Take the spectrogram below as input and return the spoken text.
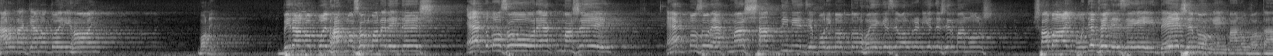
ধারণা কেন তৈরি হয়? বলেন, বিরানব্বই ভাগ মুসলমানের এই দেশ এক বছর, এক মাসে, এক বছর, এক মাস, সাত দিনে যে পরিবর্তন হয়ে গেছে অলরেডি এ দেশের মানুষ। সবাই বুঝে ফেলেছে এই দেশ এবং এই মানবতা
